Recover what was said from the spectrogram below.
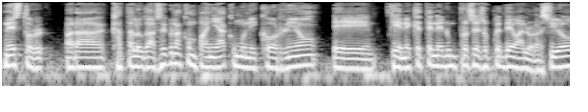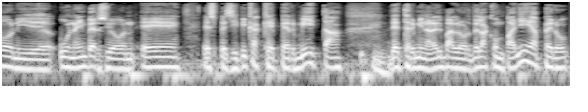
Néstor, para catalogarse con una compañía como unicornio, eh, tiene que tener un proceso pues, de valoración y de una inversión eh, específica que permita mm. determinar el valor de la compañía, pero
